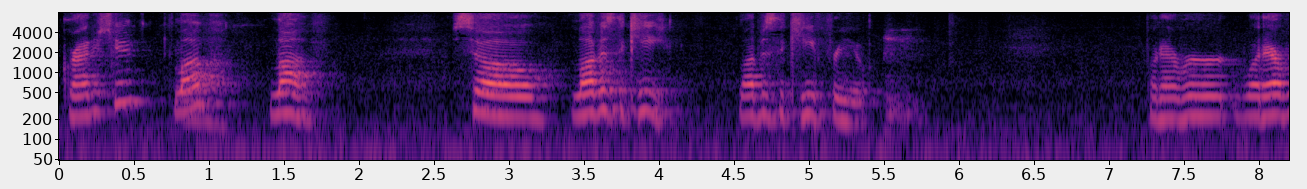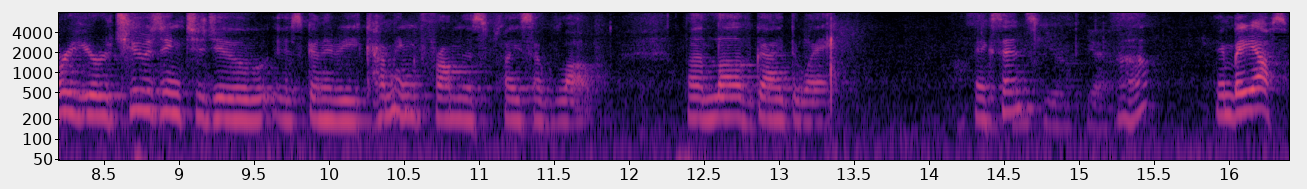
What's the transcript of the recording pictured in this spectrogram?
gratitude, love, Love. love. So love is the key. Love is the key for you. Whatever whatever you're choosing to do is going to be coming from this place of love. Let love guide the way. Make sense? Thank you. Yes. Uh-huh. Anybody else?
